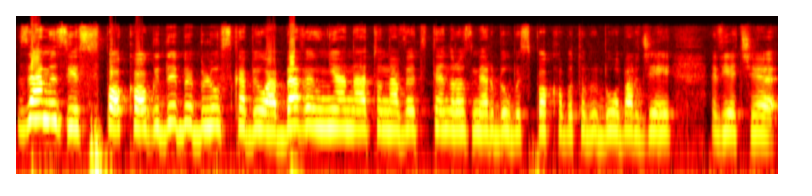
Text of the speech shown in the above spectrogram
Zamysł jest spoko. Gdyby bluzka była bawełniana, to nawet ten rozmiar byłby spoko, bo to by było bardziej, wiecie,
